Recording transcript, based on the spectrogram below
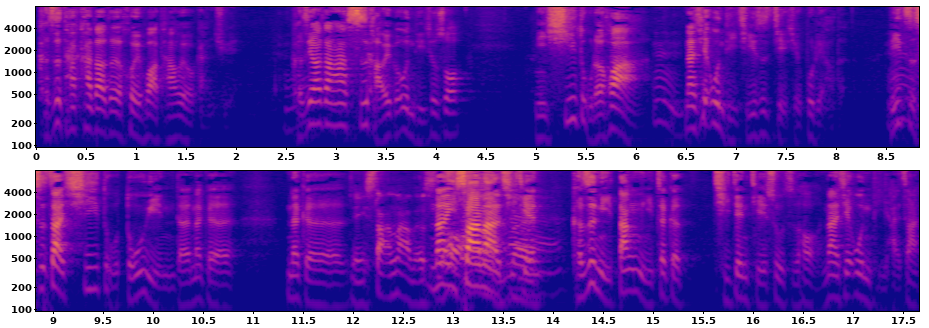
可是他看到这个绘画，他会有感觉。可是要让他思考一个问题，就是说，你吸毒的话，嗯，那些问题其实是解决不了的。你只是在吸毒毒瘾的那个那个那一刹那的那一刹那的期间，可是你当你这个期间结束之后，那些问题还在。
